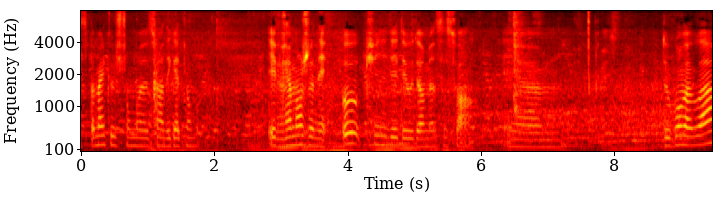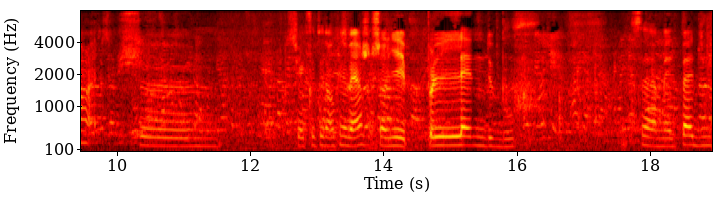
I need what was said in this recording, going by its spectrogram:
c'est pas mal que je tombe sur un décathlon. Et vraiment, je n'ai aucune idée de où dormir ce soir. Euh, donc on va voir. Je, suis acceptée dans aucune auberge. Charlie est pleine de boue. Ça m'aide pas du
